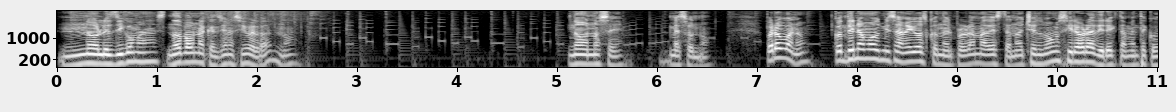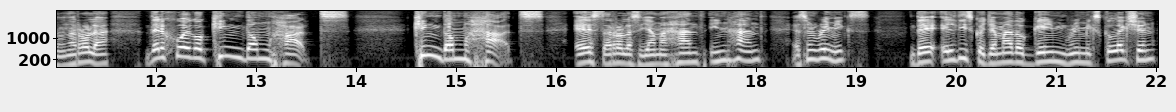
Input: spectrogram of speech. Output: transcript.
No les digo más. No va una canción así, ¿verdad? No. No, no sé. Me sonó. Pero bueno, continuamos mis amigos con el programa de esta noche. Nos vamos a ir ahora directamente con una rola del juego Kingdom Hearts. Kingdom Hearts. Esta rola se llama Hand in Hand. Es un remix del el disco llamado Game Remix Collection,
